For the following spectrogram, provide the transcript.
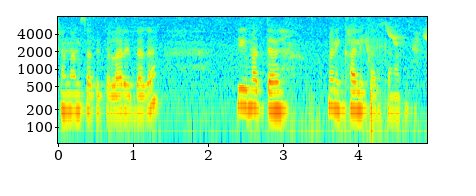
ಚಂದ ಅನ್ಸತ್ತೈತೆ ಎಲ್ಲರೂ ಇದ್ದಾಗ. ಈಗ ಮತ್ತೆ ಮನೆ ಖಾಲಿ ಖಾಲಿ ಕಾಣತೈತಿ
